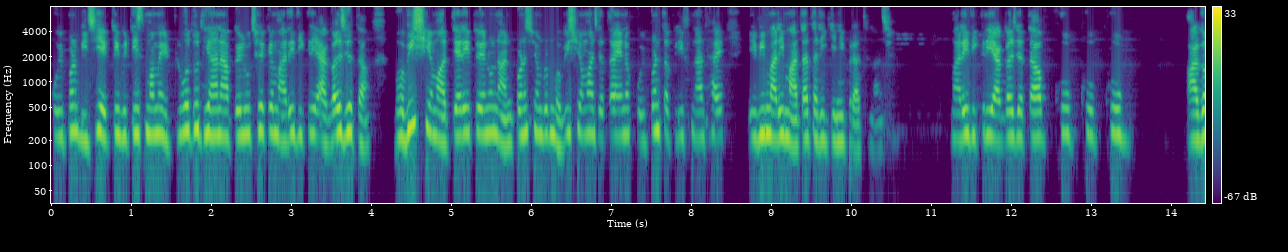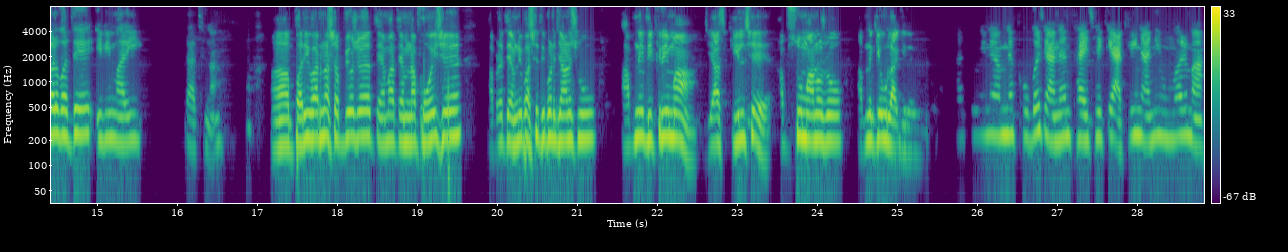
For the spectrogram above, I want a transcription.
કોઈ પણ બીજી એક્ટિવિટીઝમાં મેં એટલું બધું ધ્યાન આપેલું છે કે મારી દીકરી આગળ જતા, ભવિષ્યમાં, અત્યારે તો એનું નાનપણ છે, પણ ભવિષ્યમાં જતા એને કોઈ પણ તકલીફ ના થાય એવી મારી માતા તરીકેની પ્રાર્થના છે. મારી દીકરી આગળ જતા ખૂબ ખૂબ ખૂબ આગળ વધે એવી મારી પ્રાર્થના. પરિવારના સભ્યો છે તેમાં તેમના ફોઈ છે. આપણે તેમની પાસેથી પણ જાણીશું આપની દીકરીમાં જે આ સ્કિલ છે આપ શું માનો છો? આપને કેવું લાગી રહ્યું? આ જોઈને અમને ખૂબ જ આનંદ થાય છે કે આટલી નાની ઉંમરમાં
